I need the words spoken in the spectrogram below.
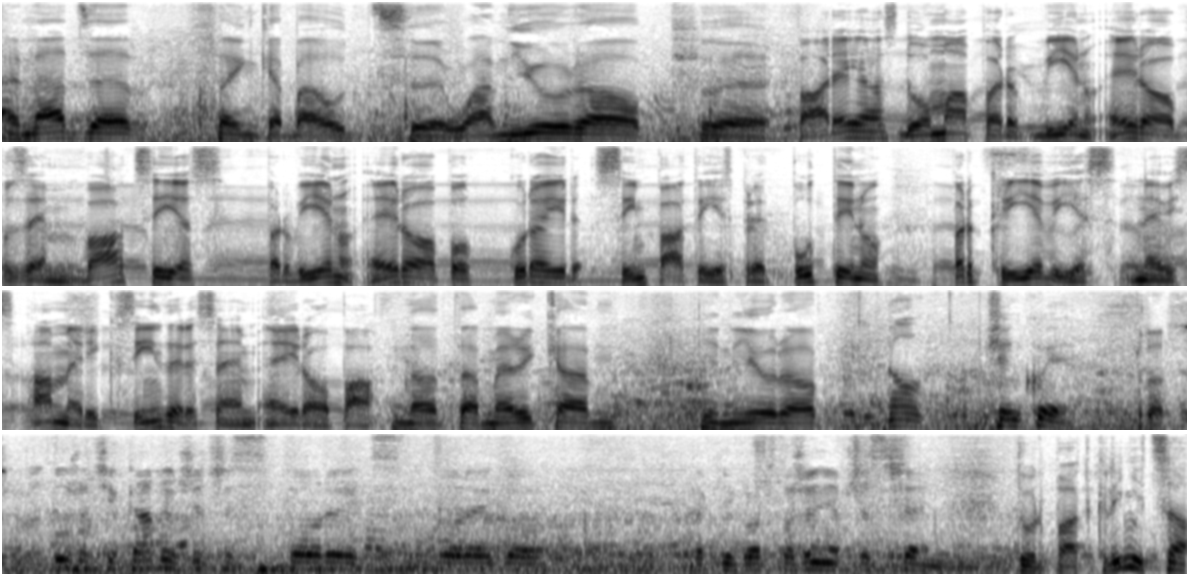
Another think about uh, one Europe. Uh, Pārējās domā par vienu Eiropu zem Vācijas, par vienu Eiropu, kurai ir simpātijas pret Putinu, par Krievijas, nevis Amerikas interesēm Eiropā. not American in Europe. No, dziękuję. Proszę. Dużo ciekawych rzeczy spory, sporego takiego tworzenia przestrzeni. Turpat Kriņicā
